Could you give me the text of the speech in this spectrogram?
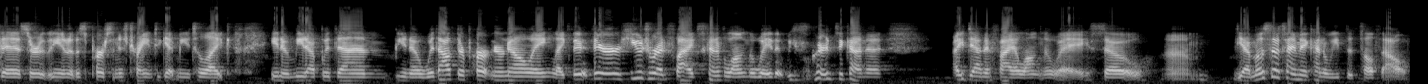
this or you know this person is trying to get me to like you know meet up with them you know without their partner knowing. Like there, there are huge red flags kind of along the way that we've learned to kind of identify along the way. So um, yeah most of the time it kind of weeds itself out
